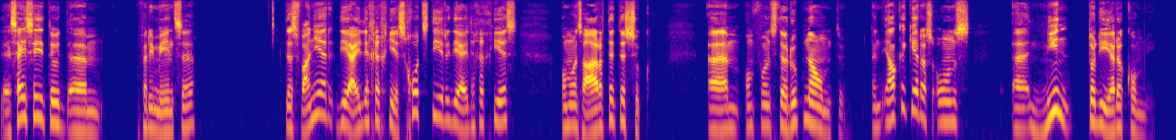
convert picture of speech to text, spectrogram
Sy sê toe ehm um, vir die mense dis wanneer die Heilige Gees, God stuur die Heilige Gees om ons harte te soek. Ehm um, om vir ons te roep na hom toe. En elke keer as ons uh nie tot die Here kom nie,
